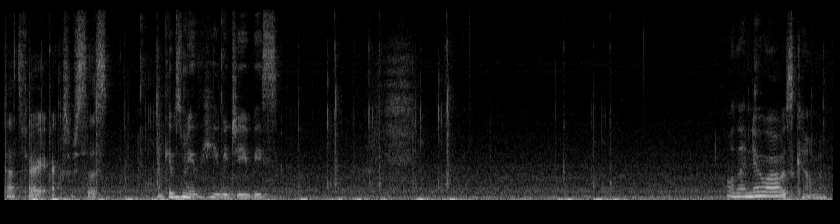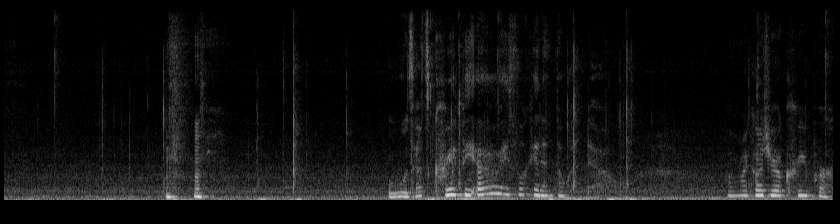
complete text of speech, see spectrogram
That's very exorcist. It gives me the heebie-jeebies. Well, they knew I was coming. Ooh, that's creepy. Oh, he's looking in the window. Oh my god, you're a creeper.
